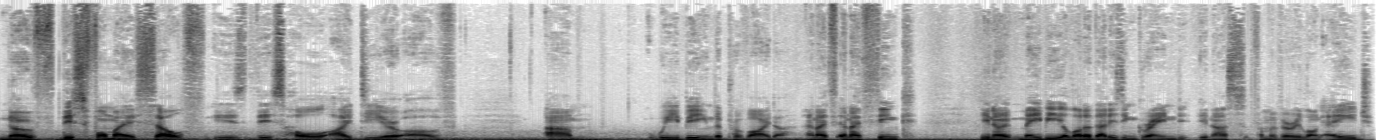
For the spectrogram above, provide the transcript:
know this for myself is this whole idea of um, we being the provider. And I, and I think, you know, maybe a lot of that is ingrained in us from a very long age.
